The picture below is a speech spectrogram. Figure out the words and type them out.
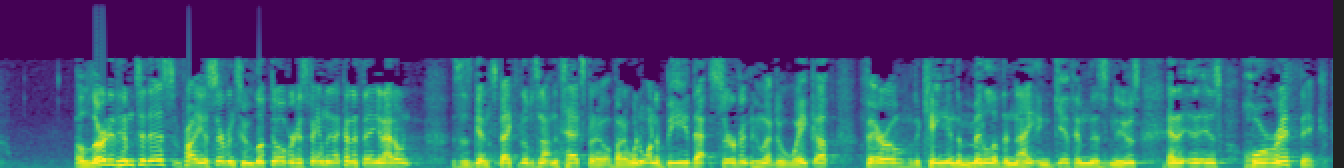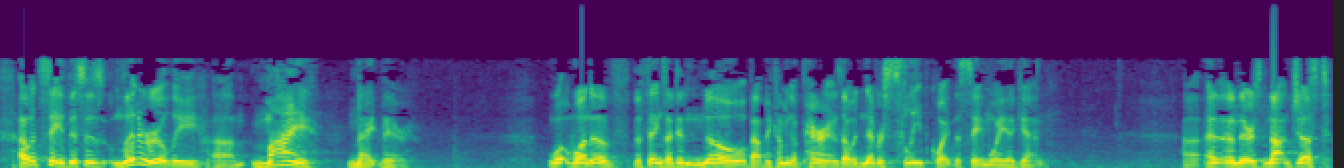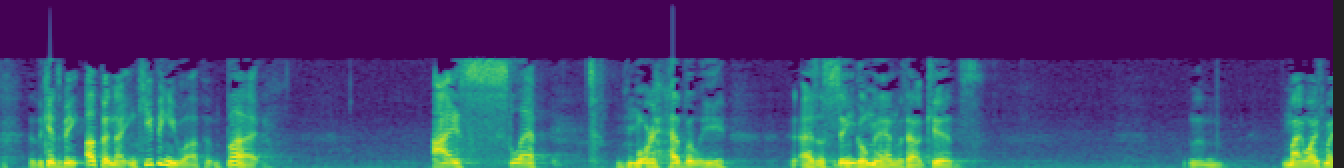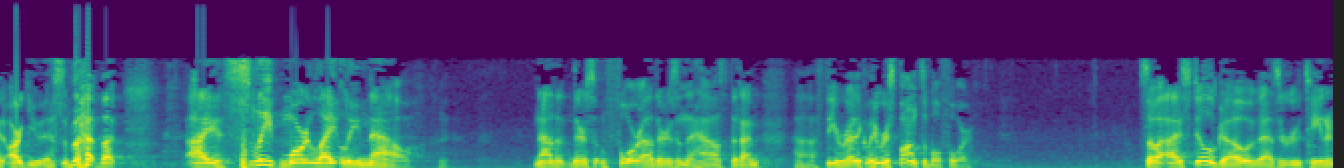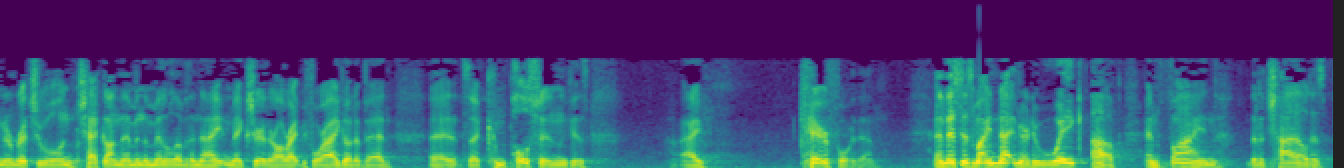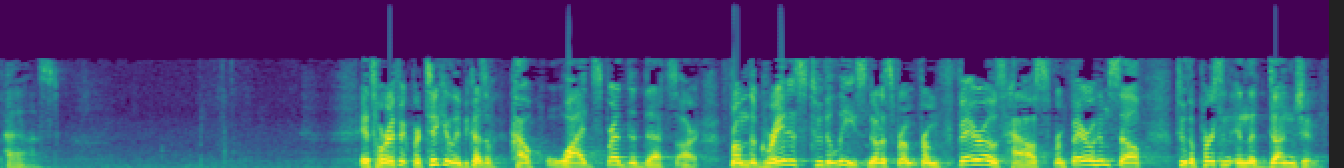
alerted him to this, and probably a servant who looked over his family, that kind of thing. And I don't, this is again speculative, it's not in the text, but I, but I wouldn't want to be that servant who had to wake up Pharaoh, the king, in the middle of the night and give him this news. And it is horrific. I would say this is literally um, my nightmare. One of the things I didn't know about becoming a parent is I would never sleep quite the same way again. Uh, and, and there's not just the kids being up at night and keeping you up, but I slept more heavily as a single man without kids. My wife might argue this, but, but I sleep more lightly now. Now that there's four others in the house that I'm uh, theoretically responsible for. So I still go as a routine and a ritual and check on them in the middle of the night and make sure they're all right before I go to bed. Uh, it's a compulsion because I care for them. And this is my nightmare to wake up and find that a child has passed. It's horrific, particularly because of how widespread the deaths are. From the greatest to the least. Notice from, from Pharaoh's house, from Pharaoh himself, to the person in the dungeon.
